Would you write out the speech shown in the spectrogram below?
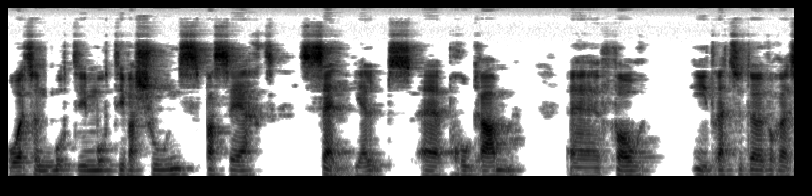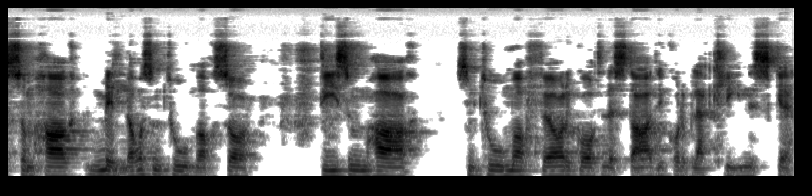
og et sånn motivasjonsbasert selvhjelpsprogram eh, for idrettsutøvere som har mildere symptomer. Så de som har symptomer før det går til det stadiet hvor det blir kliniske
